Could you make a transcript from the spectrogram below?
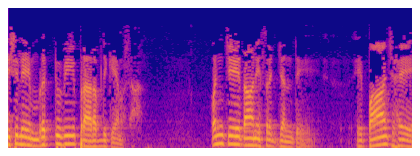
इसलिए मृत्यु भी प्रारब्ध के अनुसार। पंचेतानि सृजनते ये पाँच है।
